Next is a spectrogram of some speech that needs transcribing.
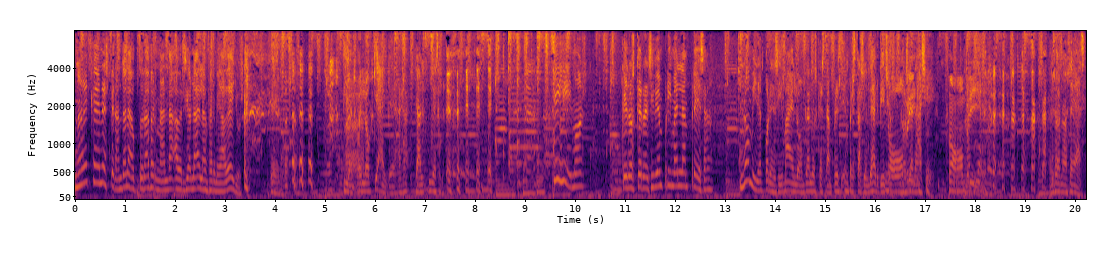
no se queden esperando a la doctora Fernanda a ver si habla de la enfermedad de ellos. Pero tiempo es lo que hay. ya- ya- Dijimos que los que reciben prima en la empresa no miren por encima del hombro a los que están en prestación de servicios. No, No, hombre. sean así. No, hombre. Eso no se hace.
